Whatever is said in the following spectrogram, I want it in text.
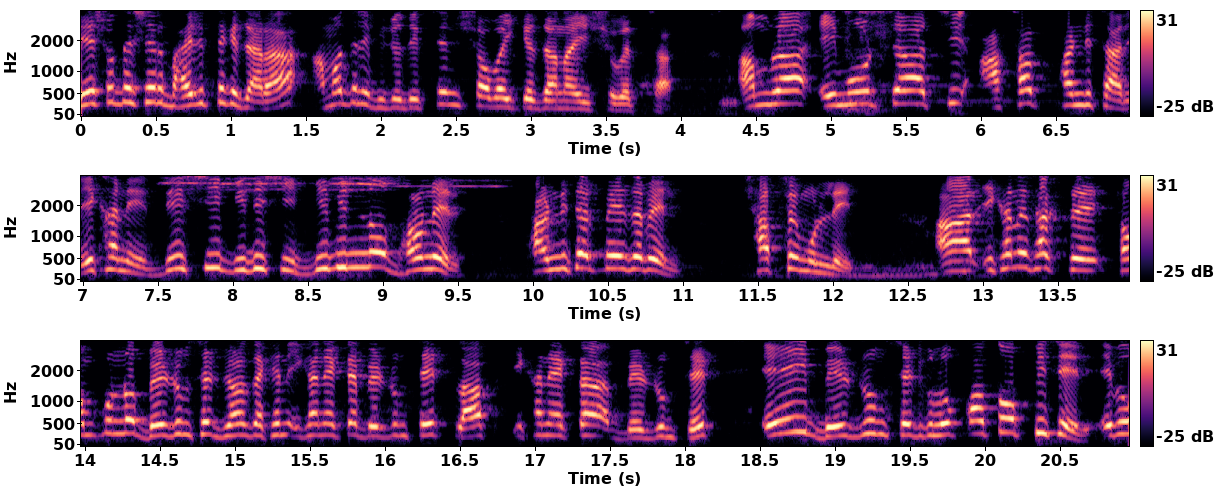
দেশ ও দেশের বাইরে থেকে যারা আমাদের ভিডিও দেখছেন, সবাইকে জানাই শুভেচ্ছা। আমরা এই মুহূর্তে আছি আসাদ ফার্নিচার। এখানে দেশি, বিদেশি, বিভিন্ন ধরনের ফার্নিচার পেয়ে যাবেন সাশ্রয় মূল্যে। আর এখানে থাকছে সম্পূর্ণ বেডরুম সেট ভিউয়ার্স দেখেন, এখানে একটা বেডরুম সেট প্লাস এখানে একটা বেডরুম সেট এই বেডরুম সেটগুলো কত পিসের এবং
